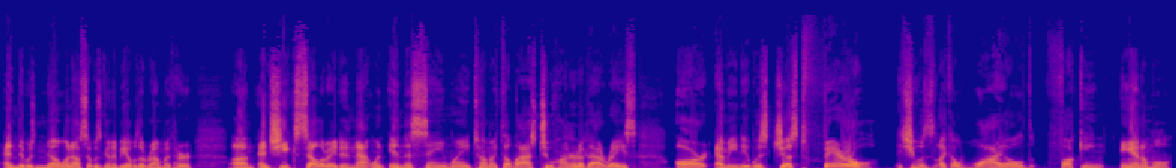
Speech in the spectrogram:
and there was no one else that was going to be able to run with her, um, and she accelerated in that one in the same way. Tomek, the last 200 of that race are, I mean, it was just feral. She was like a wild fucking animal.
